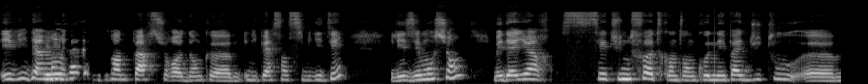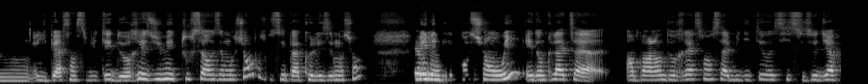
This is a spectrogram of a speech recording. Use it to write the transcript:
Évidemment, une grande part sur donc l'hypersensibilité les émotions. Mais d'ailleurs, c'est une faute quand on ne connaît pas du tout euh, l'hypersensibilité de résumer tout ça aux émotions, parce que c'est pas que les émotions, mais les émotions, oui. Et donc là, en parlant de responsabilité aussi, c'est se dire,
